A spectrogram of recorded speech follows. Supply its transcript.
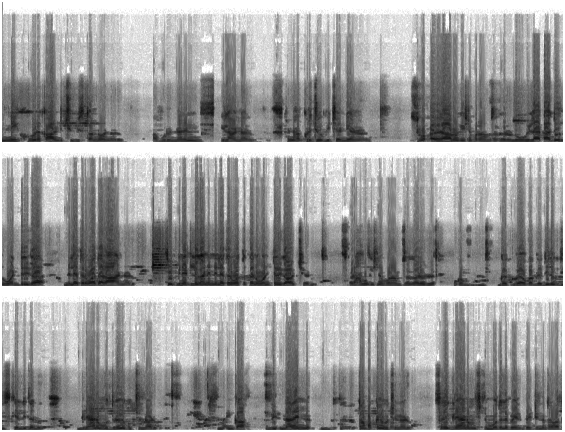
నీకు కూడా కావాలంటే చూపిస్తాను అన్నాడు. అప్పుడు నరేన్ ఇలా అన్నాడు. నాకు కూడా చూపించండి అన్నాడు. సో రామకృష్ణ పరమహంస గారు నువ్వు ఇలా కాదు నువ్వు ఒంటరిగా నెల తర్వాత రా అన్నాడు. చెప్పినట్లుగానే నెల తర్వాత తను ఒంటరిగా వచ్చాడు. రామకృష్ణ పరమహంస గారు ఒక గ- ఒక గదిలోకి తీసుకెళ్ళి తను జ్ఞాన ముద్రలో కూర్చున్నాడు. ఇంకా నరేన్ తన పక్కన కూర్చున్నాడు. సరే జ్ఞానం మొదలు పెట్టిన తర్వాత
